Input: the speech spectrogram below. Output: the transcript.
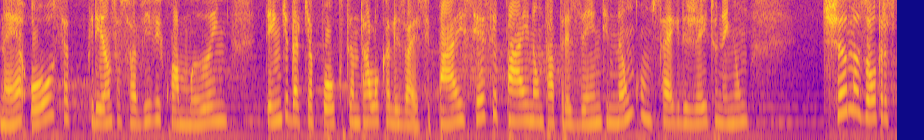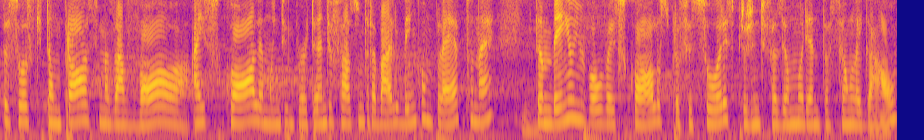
né? Ou se a criança só vive com a mãe, tem que daqui a pouco tentar localizar esse pai. Se esse pai não está presente, não consegue de jeito nenhum, chama as outras pessoas que estão próximas, a avó, a escola é muito importante. Eu faço um trabalho bem completo, né? Uhum. Também eu envolvo a escola, os professores, para a gente fazer uma orientação legal.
